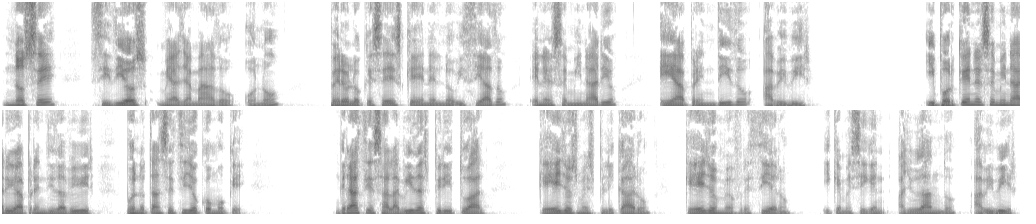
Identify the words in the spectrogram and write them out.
no sé si Dios me ha llamado o no, pero lo que sé es que en el noviciado, en el seminario, he aprendido a vivir. ¿Y por qué en el seminario he aprendido a vivir? Bueno, tan sencillo como que, gracias a la vida espiritual que ellos me explicaron, que ellos me ofrecieron y que me siguen ayudando a vivir,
